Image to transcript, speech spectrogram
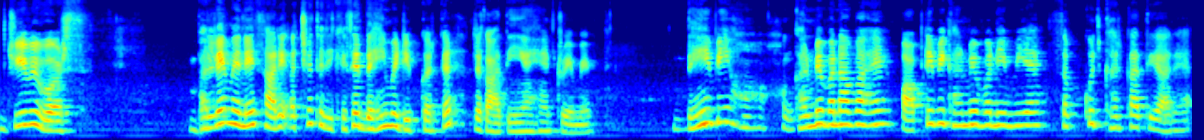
जी व्यूवर्स भले मैंने सारे अच्छे तरीके से दही में डिप कर कर लगा दिए हैं ट्रे में। दही भी घर में बना हुआ है, पापड़ी भी घर में बनी हुई है, सब कुछ घर का तैयार है।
